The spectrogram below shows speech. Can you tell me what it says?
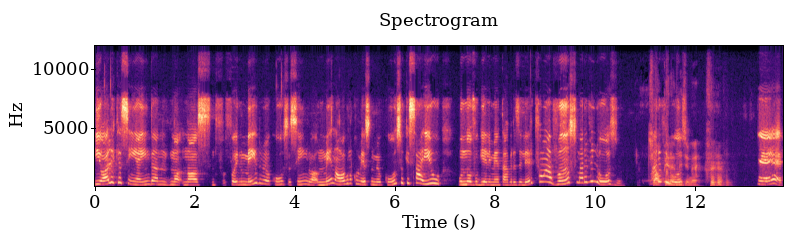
E olha que assim, ainda no, nós foi no meio do meu curso, assim, logo, logo no começo do meu curso, que saiu o novo guia alimentar brasileiro, que foi um avanço maravilhoso. Tchau, maravilhoso. pirâmide, né? É,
